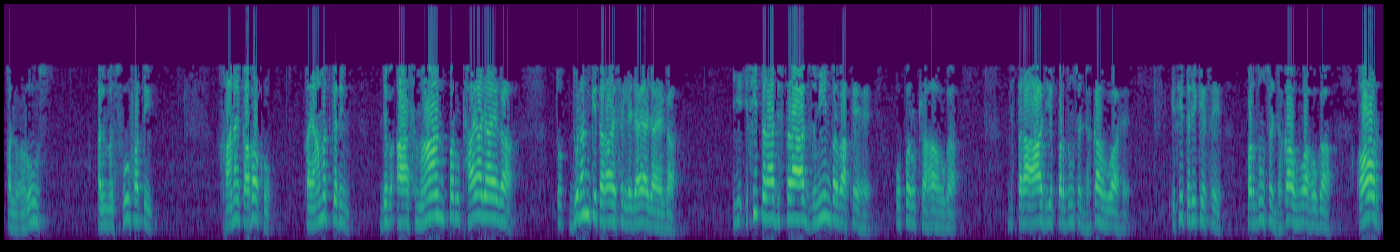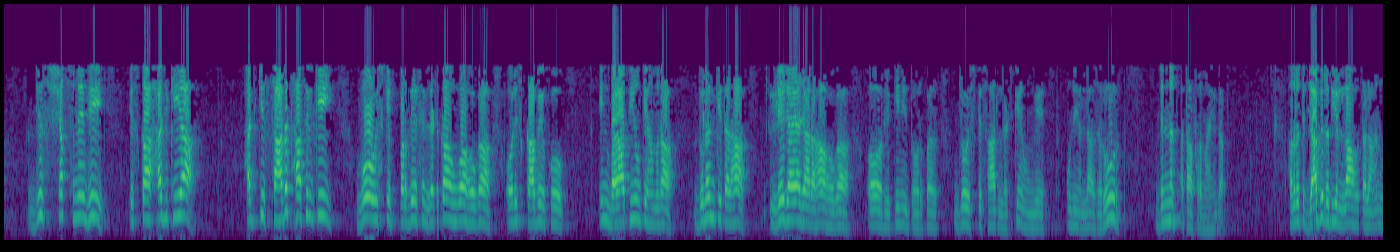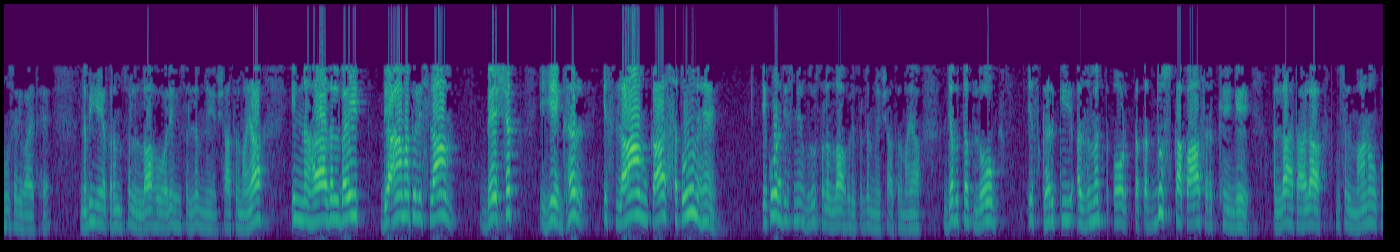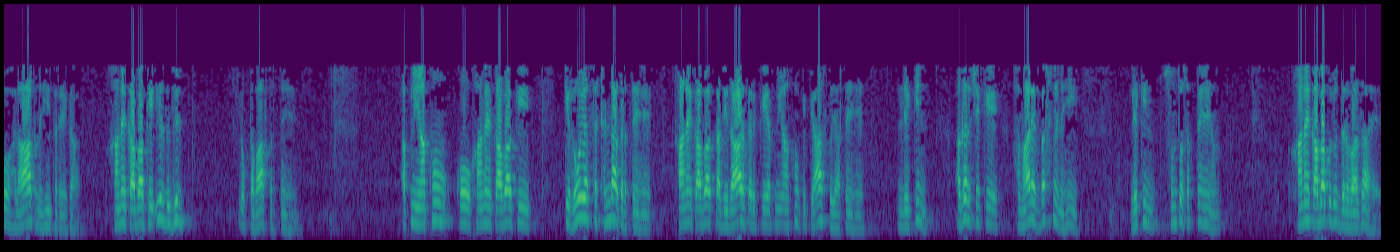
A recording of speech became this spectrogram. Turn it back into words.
العروس المصفوفتی خانہ کعبہ کو قیامت کے دن جب آسمان پر اٹھایا جائے گا، تو دلہن کی طرح اسے لے جایا جائے گا۔ یہ اسی طرح جس طرح آج زمین پر واقع ہے، اوپر اٹھ رہا ہوگا۔ جس طرح آج یہ پردوں سے ڈھکا ہوا ہے، اسی طریقے سے پردوں سے ڈھکا ہوا ہوگا۔ اور جس شخص نے بھی اس کا حج کیا، حج کی سعادت حاصل کی وہ اس کے پردے سے لٹکا ہوا ہوگا اور اس کعبے کو ان براتیوں کے ہمراہ دلہن کی طرح لے جایا جا رہا ہوگا اور یقینی طور پر جو اس کے ساتھ لٹکے ہوں گے، انہیں اللہ ضرور جنت عطا فرمائے گا۔ حضرت جابر رضی اللہ تعالی عنہ سے روایت ہے، نبی اکرم صلی اللہ علیہ وسلم نے ارشاد فرمایا، ان البیت دیامت الاسلام بے شک یہ گھر اسلام کا ستون ہے۔ ایک اور حدیث میں حضور صلی اللہ علیہ وسلم نے ارشاد فرمایا، جب تک لوگ اس گھر کی عظمت اور تقدس کا پاس رکھیں گے، اللہ تعالی مسلمانوں کو ہلاک نہیں کرے گا۔ خانہ کعبہ کے ارد گرد لوگ طواف کرتے ہیں۔ اپنی آنکھوں کو خانہ کعبہ کی کی رویت سے ٹھنڈا کرتے ہیں، خانہ کعبہ کا دیدار کر کے اپنی آنکھوں کی پیاس بجاتے ہیں۔ لیکن اگرچہ کہ ہمارے بس میں نہیں، لیکن سن تو سکتے ہیں ہم۔ خانہ کعبہ کو جو دروازہ ہے،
